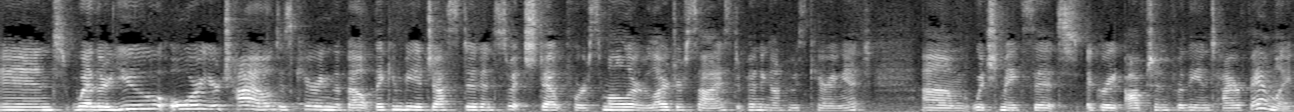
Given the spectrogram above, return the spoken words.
and whether you or your child is carrying the belt, they can be adjusted and switched out for a smaller or larger size, depending on who's carrying it, um, which makes it a great option for the entire family.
